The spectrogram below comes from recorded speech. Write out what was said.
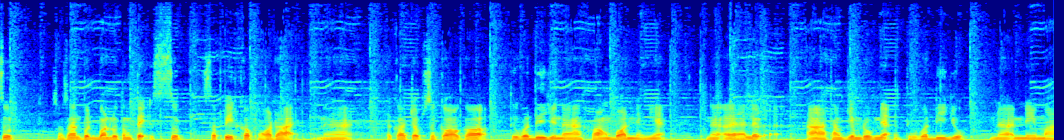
สุดสองสั้นเปิดบอลรู้ต้องเตะสุด สปีดก็พอได้นะฮะ แล้วก็จบสกอร์ก็ถือว่าดีอยู่นะ ครองบอลอย่างเงี้ย นะเออเลือกอ่าทำเกมรุกเนี่ยถือว่าดีอยู่นะเนมา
